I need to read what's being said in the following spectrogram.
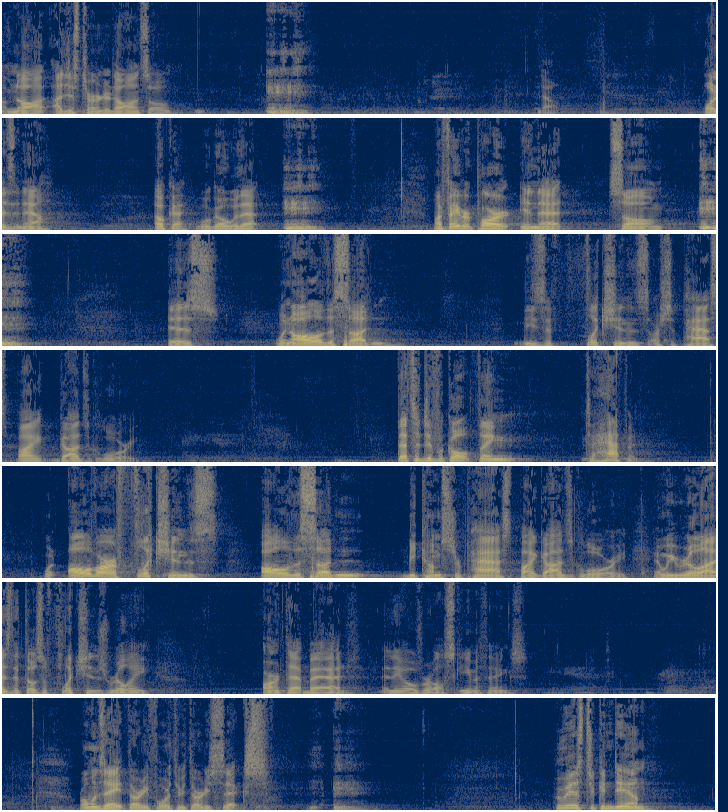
I'm not. I just turned it on, so. no. What is it now? Okay, we'll go with that. My favorite part in that song is when all of a sudden these afflictions are surpassed by God's glory. That's a difficult thing to happen. When all of our afflictions all of a sudden become surpassed by God's glory, and we realize that those afflictions really aren't that bad in the overall scheme of things. Romans 8, 34 through 36. who is to condemn?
